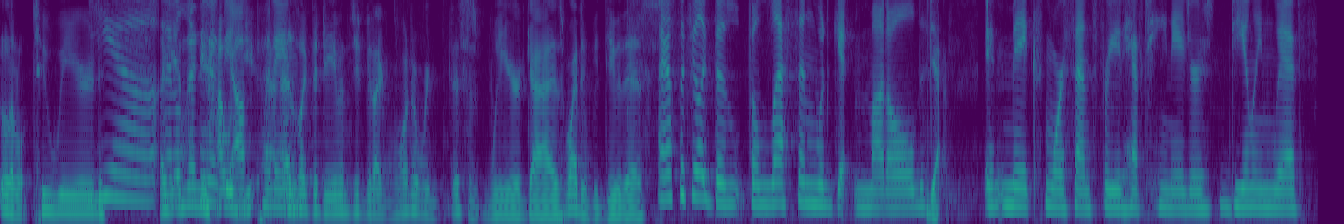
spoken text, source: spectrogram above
a little too weird. yeah, Like, and then how would you, as like the demons, you'd be like, "What are we? This is weird, guys. Why did we do this?" I also feel like the the lesson would get muddled. yeah, it makes more sense for you to have teenagers dealing with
